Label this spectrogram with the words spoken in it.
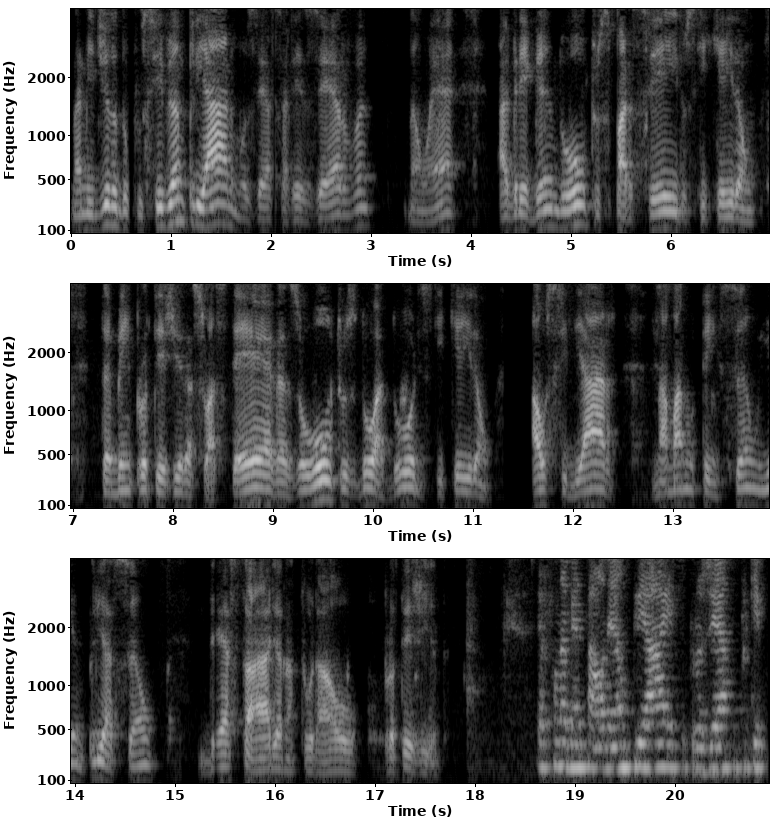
na medida do possível, ampliarmos essa reserva, não é? Agregando outros parceiros que queiram também proteger as suas terras, ou outros doadores que queiram auxiliar na manutenção e ampliação desta área natural protegida é fundamental né, ampliar esse projeto, porque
